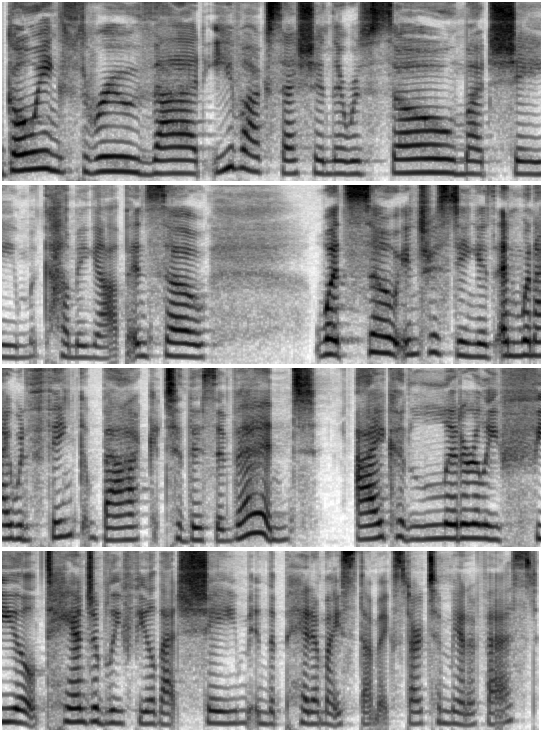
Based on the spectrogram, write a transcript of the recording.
going through that evox session there was so much shame coming up and so what's so interesting is and when i would think back to this event i could literally feel tangibly feel that shame in the pit of my stomach start to manifest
